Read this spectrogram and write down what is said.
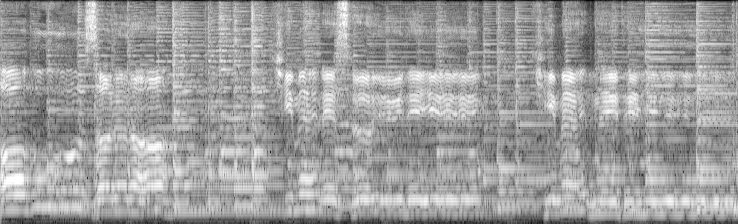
ahuzarına Kime ne söyleyeyim, kime ne diyeyim?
